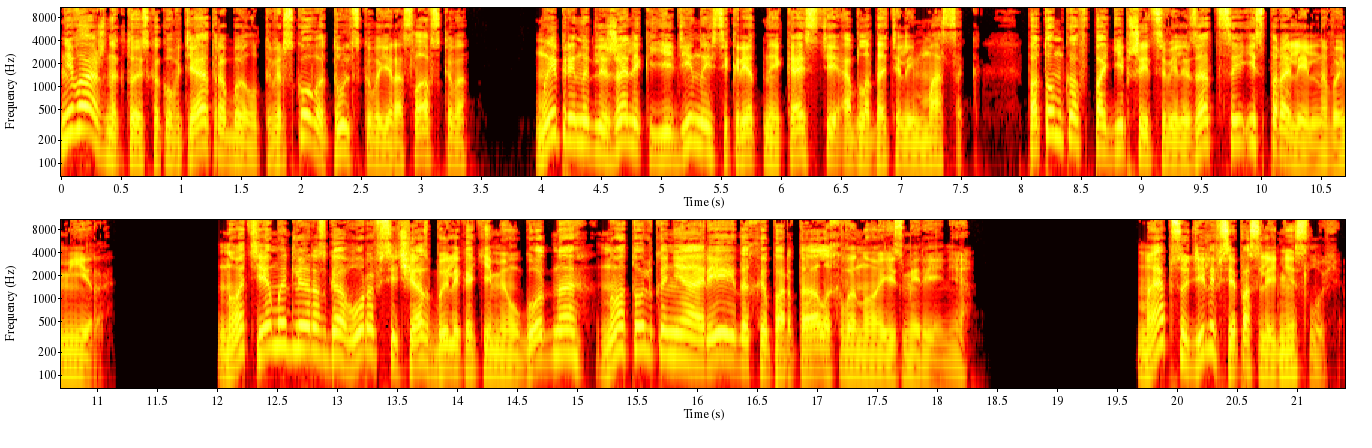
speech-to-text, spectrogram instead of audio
Неважно, кто из какого театра был, Тверского, Тульского, Ярославского — мы принадлежали к единой секретной касте обладателей масок, потомков погибшей цивилизации из параллельного мира. Но темы для разговоров сейчас были какими угодно, но только не о рейдах и порталах в иное измерение. Мы обсудили все последние слухи.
